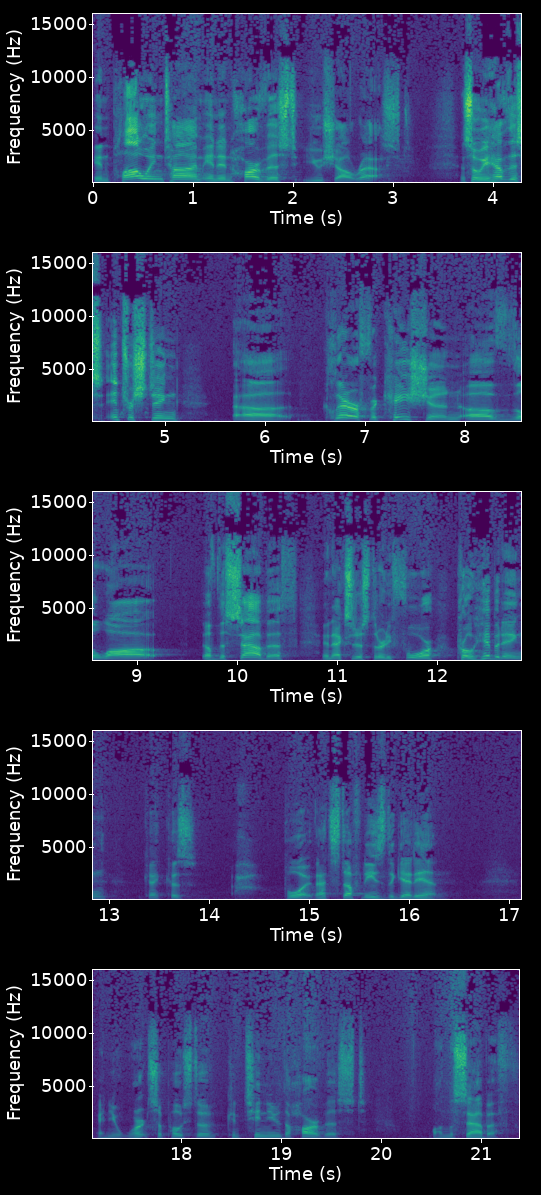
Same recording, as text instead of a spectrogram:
In plowing time and in harvest you shall rest. And so we have this interesting uh, clarification of the law of the Sabbath in Exodus 34, prohibiting, okay, because boy, that stuff needs to get in and you weren't supposed to continue the harvest on the Sabbath.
